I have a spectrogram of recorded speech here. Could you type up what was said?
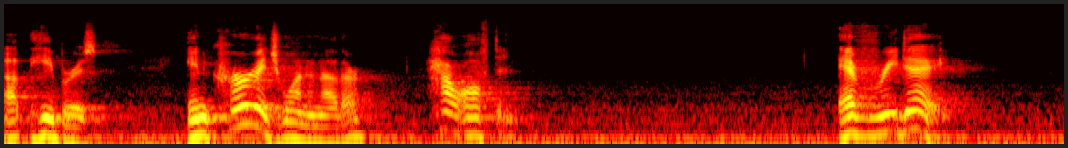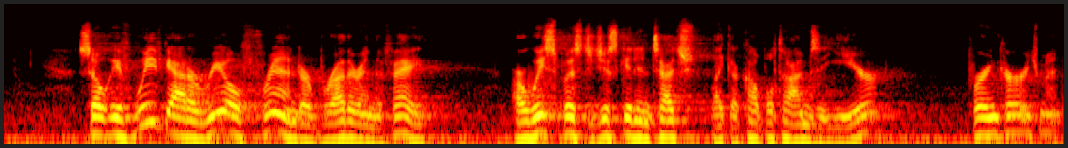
uh, Hebrews. Encourage one another. How often? Every day. So, if we've got a real friend or brother in the faith, are we supposed to just get in touch like a couple times a year for encouragement?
